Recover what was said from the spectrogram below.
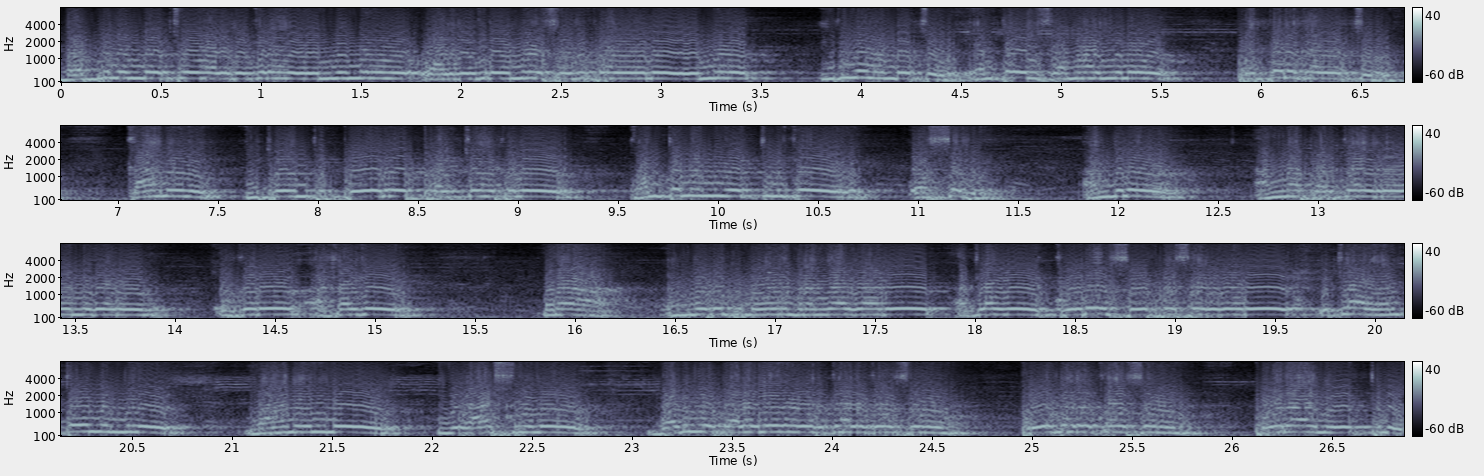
డబ్బులు ఉండొచ్చు వాళ్ళ దగ్గర ఎన్నెన్నో వాళ్ళ దగ్గర ఎన్నో సదుపాయాలు ఎన్నో ఇదిగా ఉండొచ్చు. ఎంతో ఈ సమాజంలో పెద్దలు కావచ్చు. కానీ ఇటువంటి పేరు ప్రఖ్యాతులు కొంతమంది వ్యక్తులకే వస్తుంది. అందులో అన్న ప్రతాప్ రవణ గారు ఒకరు అట్లాగే మన ఇంద్రరెడ్డి మోహన్ రంగా గారు అట్లాగే కోడేరు శివప్రసాద్ గారు ఇట్లా ఎంతో మంది మహనీయులు ఈ రాష్ట్రంలో బడుగు బలహీన వర్గాల కోసం పేదల కోసం పోరాని వ్యక్తులు.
